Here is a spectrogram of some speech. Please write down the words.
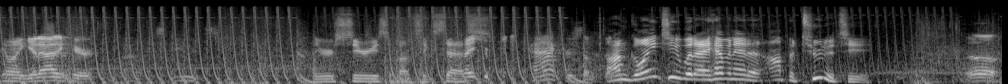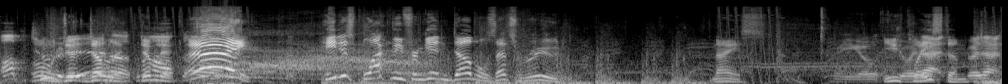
Come on, get out of here. They're serious about Hey, success. you're getting packed or something. I'm going to, but I haven't had an opportunity. uh, Oh, opportunity. du- double uh, it, double it. oh, Hey! He just blocked me from getting doubles. That's rude. Nice. There you go. You Enjoy placed that. him. Enjoy that.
